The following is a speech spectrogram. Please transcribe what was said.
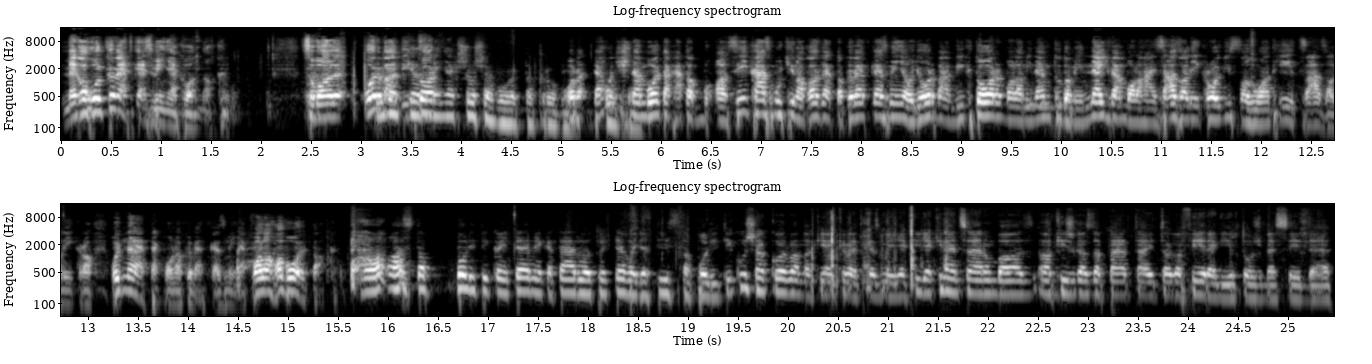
Meg ahol következmények vannak. Szóval Orbán Viktor... Sose voltak, Robi. Orbán, de hogy is nem voltak, hát a, a székház mutyinak az lett a következménye, hogy Orbán Viktor valami nem tudom én 40 valahány százalékról visszazuhant 7 százalékra. Hogy ne lettek volna következmények? Valaha voltak. ha azt a politikai terméket árulod, hogy te vagy a tiszta politikus, akkor vannak ilyen következmények. Ugye 93-ban az, a kisgazda párt állítólag a féregírtós beszéddel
